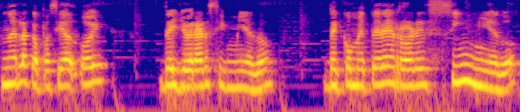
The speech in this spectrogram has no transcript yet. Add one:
tener la capacidad hoy de llorar sin miedo, de cometer errores sin miedo,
